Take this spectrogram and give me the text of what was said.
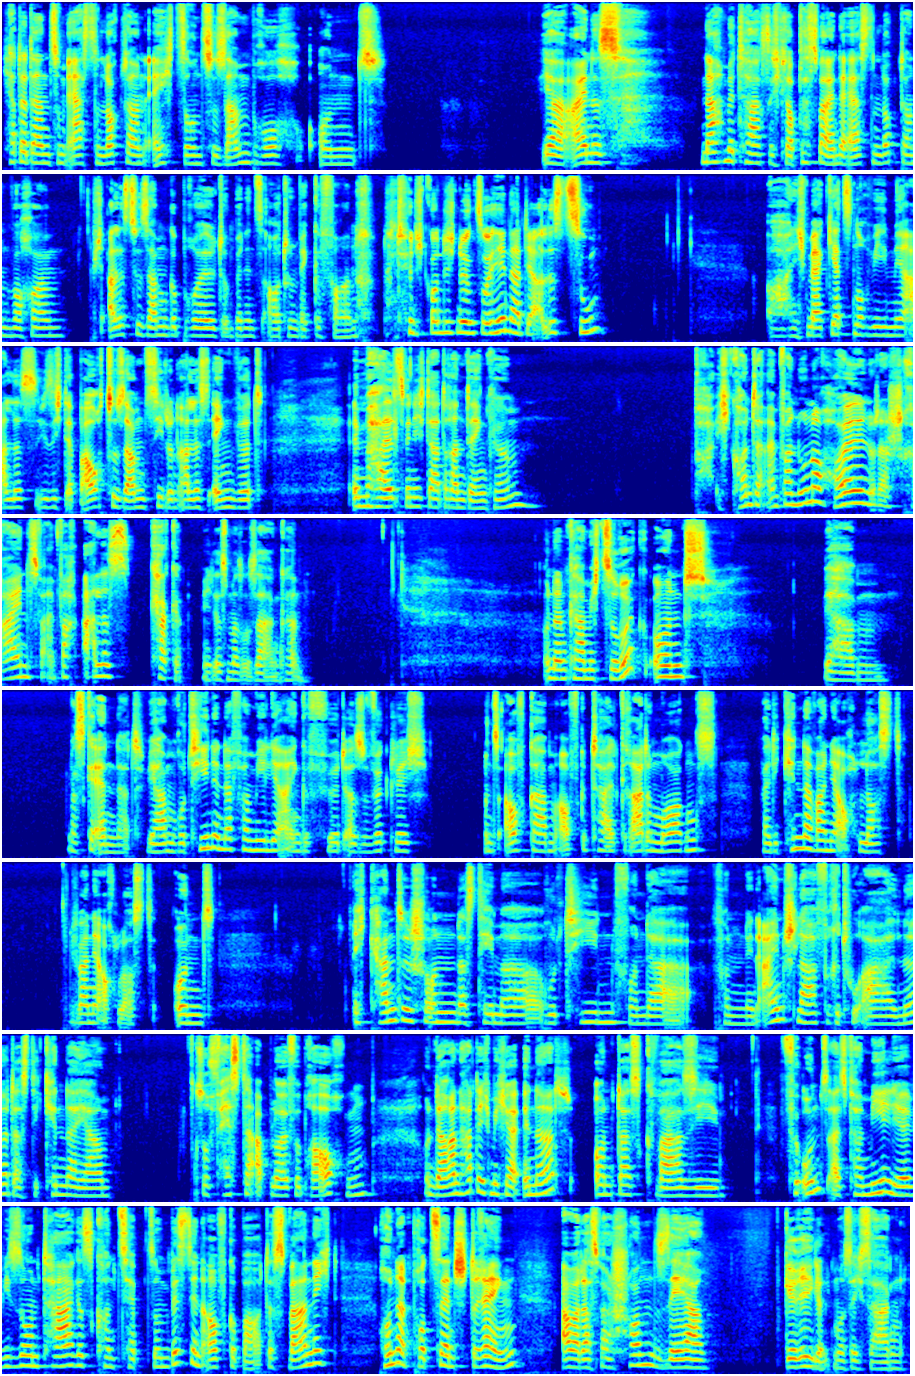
ich hatte dann zum ersten Lockdown echt so einen Zusammenbruch und ja, eines Nachmittags, ich glaube, das war in der ersten Lockdown-Woche, habe ich alles zusammengebrüllt und bin ins Auto und weggefahren. Natürlich konnte ich nirgendwo hin, hat ja alles zu. Oh, ich merke jetzt noch, wie mir alles, wie sich der Bauch zusammenzieht und alles eng wird im Hals, wenn ich da dran denke. Ich konnte einfach nur noch heulen oder schreien. Es war einfach alles Kacke, wenn ich das mal so sagen kann. Und dann kam ich zurück und wir haben was geändert. Wir haben Routine in der Familie eingeführt, also wirklich uns Aufgaben aufgeteilt, gerade morgens, weil die Kinder waren ja auch lost. Die waren ja auch lost. Und ich kannte schon das Thema Routine von der, von den Einschlafritualen, ne, dass die Kinder ja so feste Abläufe brauchen. Und daran hatte ich mich erinnert und das quasi für uns als Familie wie so ein Tageskonzept so ein bisschen aufgebaut. Das war nicht 100% streng, aber das war schon sehr geregelt, muss ich sagen.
